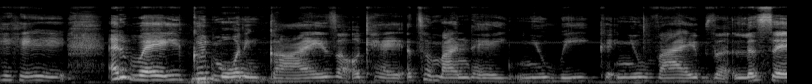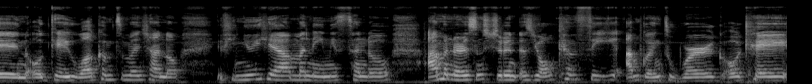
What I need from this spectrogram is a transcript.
Hehe anyway good morning guys. Okay it's a monday new week new vibes. Listen okay welcome to my channel. If you're new here my name is Thando i'm a nursing student as y'all can see. I'm going to work okay?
